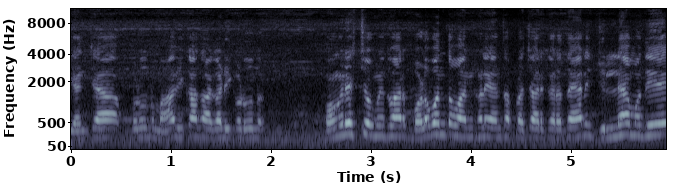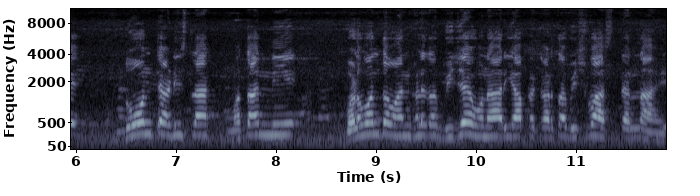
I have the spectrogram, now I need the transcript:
यांच्याकडून महाविकास आघाडीकडून काँग्रेसचे उमेदवार बळवंत वानखळे यांचा प्रचार करत आहे. आणि जिल्ह्यामध्ये दोन ते अडीच लाख मतांनी बळवंत वानखळेचा विजय होणार या प्रकारचा विश्वास त्यांना आहे.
